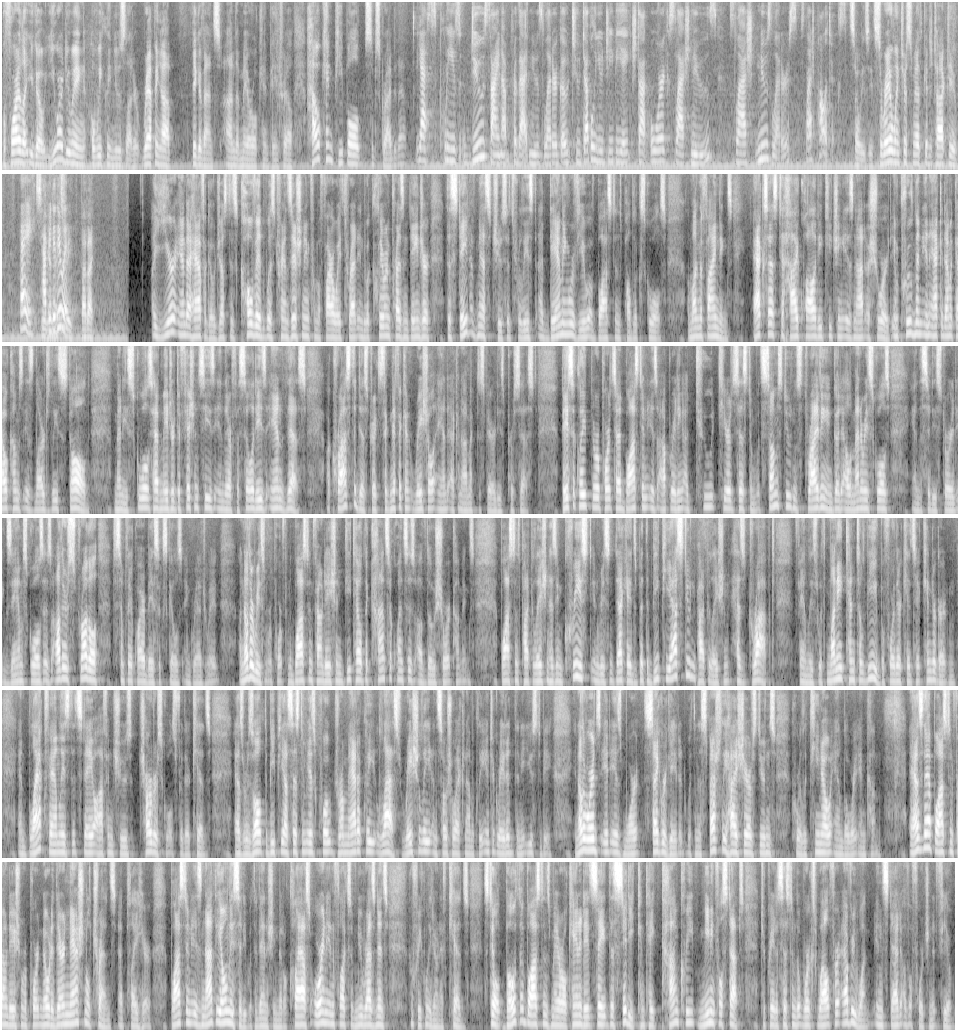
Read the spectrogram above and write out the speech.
Before I let you go, you are doing a weekly newsletter wrapping up big events on the mayoral campaign trail. How can people subscribe to that? Yes, please do sign up for that newsletter. Go to wgbh.org slash news slash newsletters slash politics. So easy. Saraya Wintersmith, good to talk to you. Hey, See happy to do week. it. Bye bye. A year and a half ago, just as COVID was transitioning from a faraway threat into a clear and present danger, the state of Massachusetts released a damning review of Boston's public schools. Among the findings, access to high quality teaching is not assured. Improvement in academic outcomes is largely stalled. Many schools have major deficiencies in their facilities, and this across the district, significant racial and economic disparities persist. Basically, the report said Boston is operating a two tiered system, with some students thriving in good elementary schools and the city's storied exam schools, as others struggle to simply acquire basic skills and graduate. Another recent report from the Boston Foundation detailed the consequences of those shortcomings. Boston's population has increased in recent decades, but the BPS student population has dropped. Families with money tend to leave before their kids hit kindergarten, and black families that stay often choose charter schools for their kids. As a result, the BPS system is, quote, dramatically less racially and socioeconomically integrated than it used to be. In other words, it is more segregated, with an especially high share of students who are Latino and lower income. As that Boston Foundation report noted, there are national trends at play here. Boston is not the only city with a vanishing middle class or an influx of new residents who frequently don't have kids. Still, both of Boston's mayoral candidates say the city can take concrete, meaningful steps to create a system that works well for everyone instead of a fortunate few.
